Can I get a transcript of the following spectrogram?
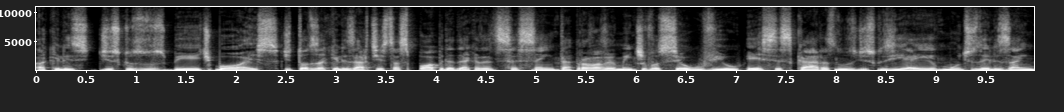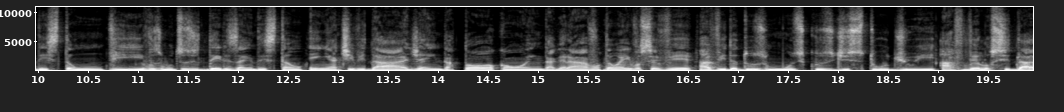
aqueles discos dos Beach Boys, de todos aqueles artistas pop da década de 60, provavelmente você ouviu esses caras nos discos. E aí, muitos deles ainda estão vivos, muitos deles ainda estão em atividade, ainda tocam, ainda gravam. Então, aí você vê a vida dos músicos de estúdio e a velocidade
